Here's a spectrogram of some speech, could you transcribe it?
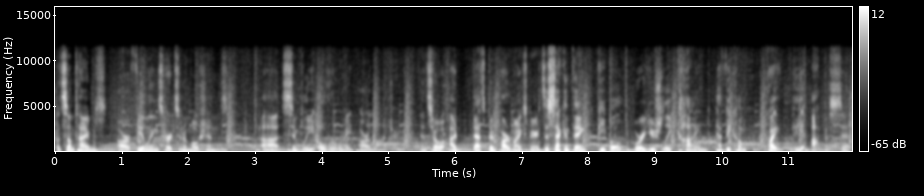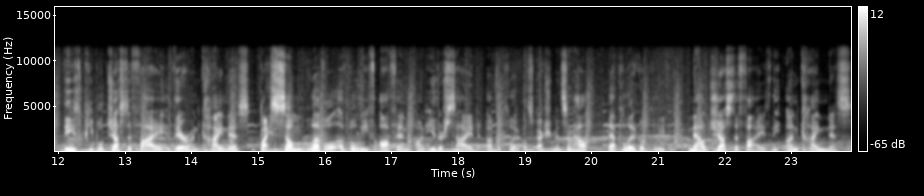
But sometimes our feelings, hurts, and emotions uh, simply overwrite our logic. And so I, that's been part of my experience. The second thing, people who are usually kind have become quite the opposite. These people justify their unkindness by some level of belief, often on either side of the political spectrum. And somehow that political belief now justifies the unkindness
